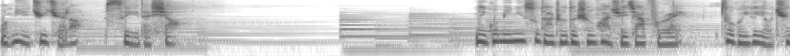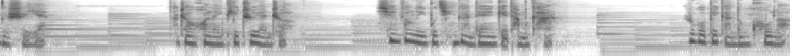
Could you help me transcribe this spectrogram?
我们也拒绝了肆意的笑。美国明尼苏达州的生化学家福瑞做过一个有趣的实验，他召唤了一批志愿者，先放了一部情感电影给他们看。如果被感动哭了，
